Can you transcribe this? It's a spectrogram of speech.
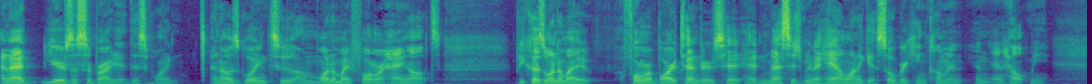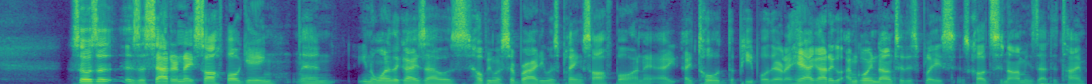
and I had years of sobriety at this point, and I was going to um, one of my former hangouts because one of my former bartenders had, had messaged me like, "Hey, I want to get sober. Can come in and, and help me?" So it was a it was a Saturday night softball game, and you know one of the guys I was helping with sobriety was playing softball, and I, I, told the people there like, hey, I gotta go. I'm going down to this place. It's called Tsunamis at the time.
